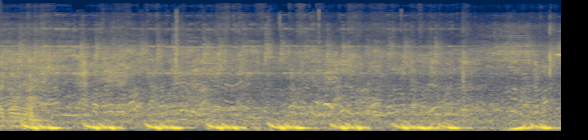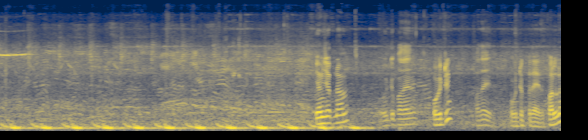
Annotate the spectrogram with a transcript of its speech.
అయితే ఏం చెప్పినావు? ఒకటి పదహైదు. ఒకటి? పదహైదు. ఒకటి పదహైదు. పళ్ళు?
